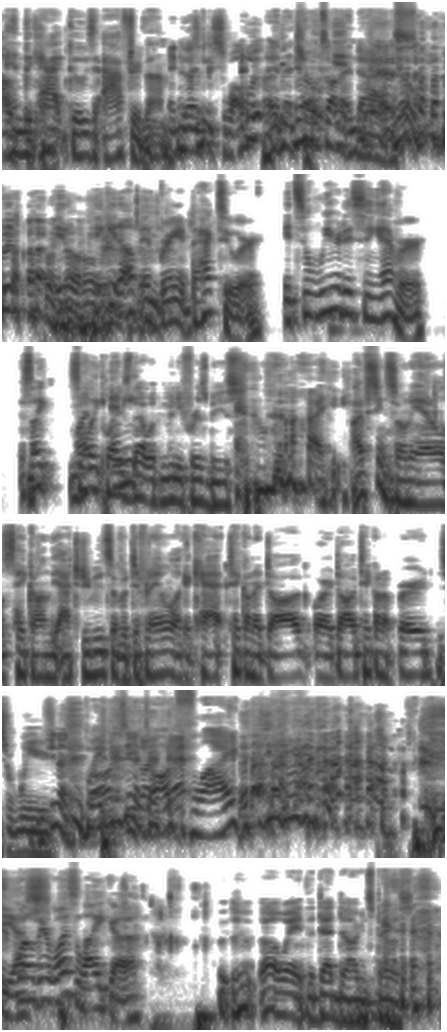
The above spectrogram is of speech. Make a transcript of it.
Oh, and the good cat goes after them. and doesn't swallow it. And then chokes on it and dies. No, It'll pick it up and bring it back to her. It's the weirdest thing ever. It's like so Mine like plays any. that with mini frisbees. I've seen so many animals take on the attributes of a different animal, like a cat take on a dog, or a dog take on a bird. It's weird. You've seen a dog, Wait, have you seen a dog cat? fly? yes. Well, there was Laika. oh wait, the dead dog in space.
